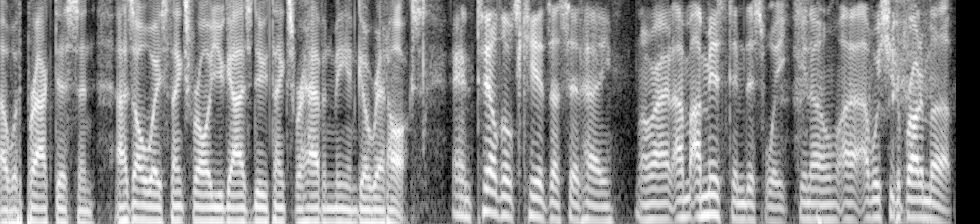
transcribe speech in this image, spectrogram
uh, with practice and as always thanks for all you guys do thanks for having me and go Red Hawks and tell those kids I said hey all right, I'm, i missed him this week. You know, I, I, wish you'd have brought him up.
